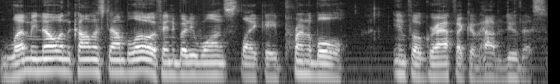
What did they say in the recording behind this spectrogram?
let me know in the comments down below if anybody wants like a printable infographic of how to do this.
